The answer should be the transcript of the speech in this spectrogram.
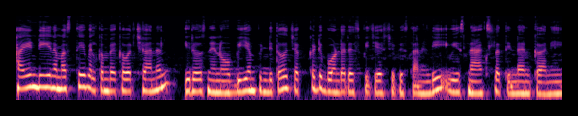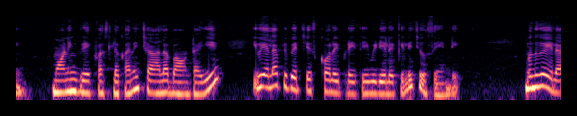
హాయ్ అండి నమస్తే వెల్కమ్ బ్యాక్ అవర్ ఛానల్. ఈరోజు నేను బియ్యం పిండితో చక్కటి బోండా రెసిపీ చేసి చూపిస్తానండి. ఇవి స్నాక్స్లో తినడానికి కానీ మార్నింగ్ బ్రేక్ఫాస్ట్లో కానీ చాలా బాగుంటాయి. ఇవి ఎలా ప్రిపేర్ చేసుకోవాలో ఇప్పుడైతే వీడియోలోకి వెళ్ళి చూసేయండి. ముందుగా ఇలా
